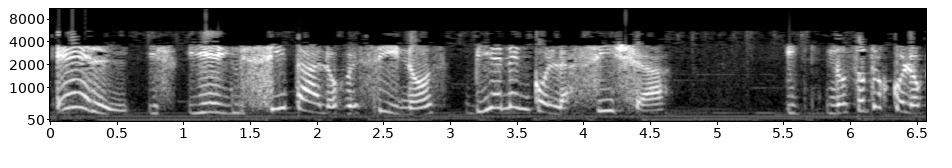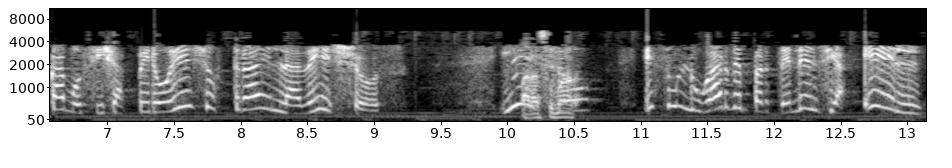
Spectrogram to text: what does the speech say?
él y, incita a los vecinos, vienen con la silla y nosotros colocamos sillas, pero ellos traen la de ellos. Y eso es un lugar de pertenencia. Él,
